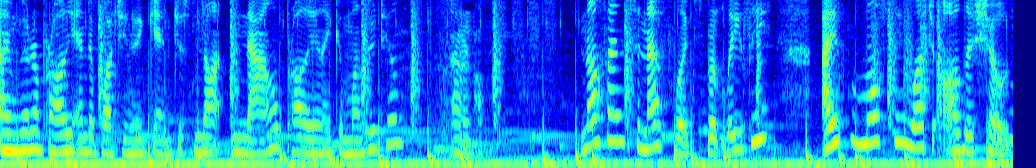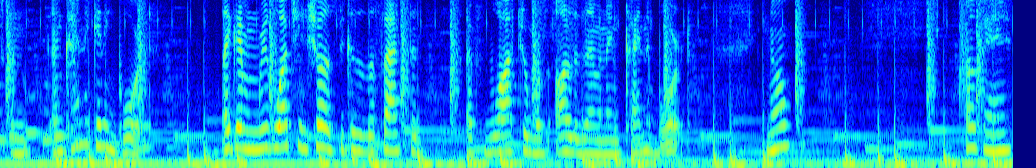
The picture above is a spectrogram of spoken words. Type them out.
I'm gonna probably end up watching it again, just not now, probably in like a month or two. I don't know. No offense to Netflix, but lately I've mostly watched all the shows and I'm kind of getting bored. Like I'm rewatching shows because of the fact that I've watched almost all of them and I'm kind of bored. You know? Okay.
